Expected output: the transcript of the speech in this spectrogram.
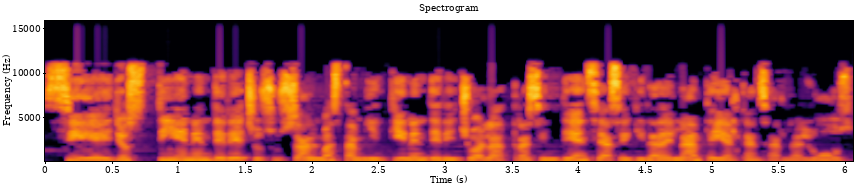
Si ellos tienen derecho, sus almas también tienen derecho a la trascendencia, a seguir adelante y alcanzar la luz.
